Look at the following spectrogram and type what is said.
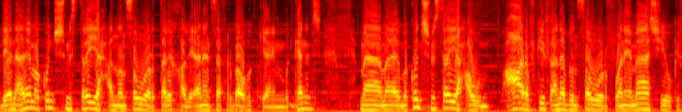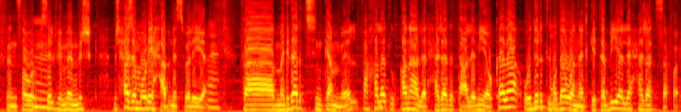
لأن أنا ما كنتش مستريح أن نصور الطريقة اللي أنا نسافر بها وهيك يعني ما كانتش ما ما, ما كنتش مستريح أو عارف كيف أنا بنصور وأنا ماشي وكيف نصور. بسيلفي مش مش حاجة مريحة بالنسبة لي آه. فما قدرتش نكمل فخلت القناة للحاجات التعليمية وكذا ودرت المدونة الكتابية لحاجات السفر.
